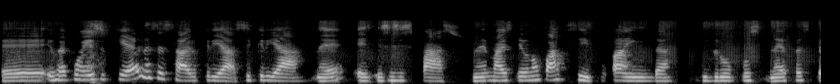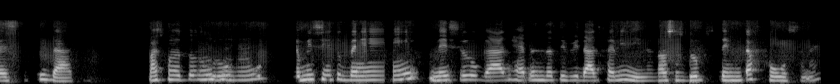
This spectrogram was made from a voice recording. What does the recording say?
é, eu reconheço que é necessário criar, se criar, né, esses espaços, né? Mas eu não participo ainda de grupos nessa especificidade. Mas quando eu estou no uhum. grupo, eu me sinto bem nesse lugar de representatividade feminina. Nossos grupos têm muita força, né?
